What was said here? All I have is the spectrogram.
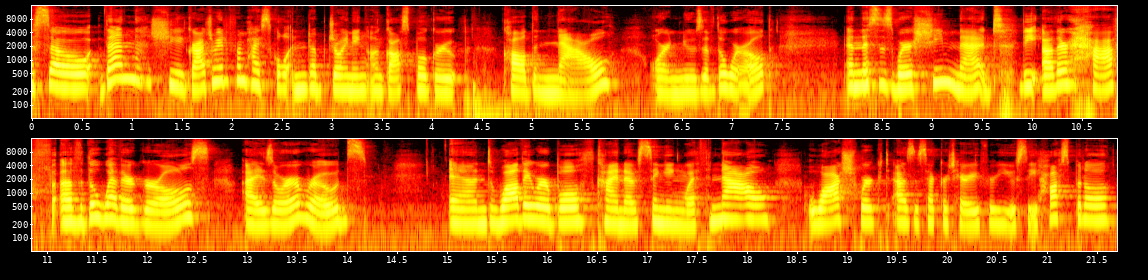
So then she graduated from high school, ended up joining a gospel group called Now or News of the World. And this is where she met the other half of the Weather Girls, Izora Rhodes. And while they were both kind of singing with Now, Wash worked as a secretary for UC Hospital,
